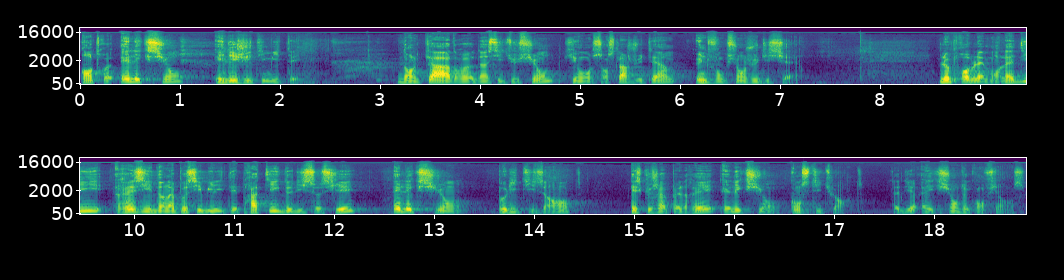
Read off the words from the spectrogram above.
entre élection et légitimité, dans le cadre d'institutions qui ont, au sens large du terme, une fonction judiciaire. Le problème, on l'a dit, réside dans la possibilité pratique de dissocier élection politisante et ce que j'appellerais élection constituante, c'est-à-dire élection de confiance.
